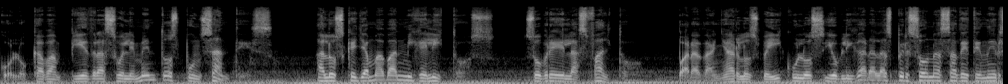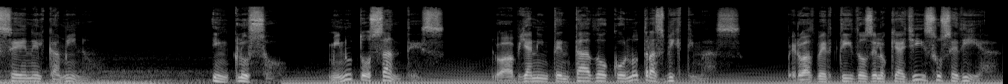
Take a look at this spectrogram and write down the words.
colocaban piedras o elementos punzantes, a los que llamaban Miguelitos, sobre el asfalto para dañar los vehículos y obligar a las personas a detenerse en el camino. Incluso, minutos antes, lo habían intentado con otras víctimas, pero advertidos de lo que allí sucedía,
